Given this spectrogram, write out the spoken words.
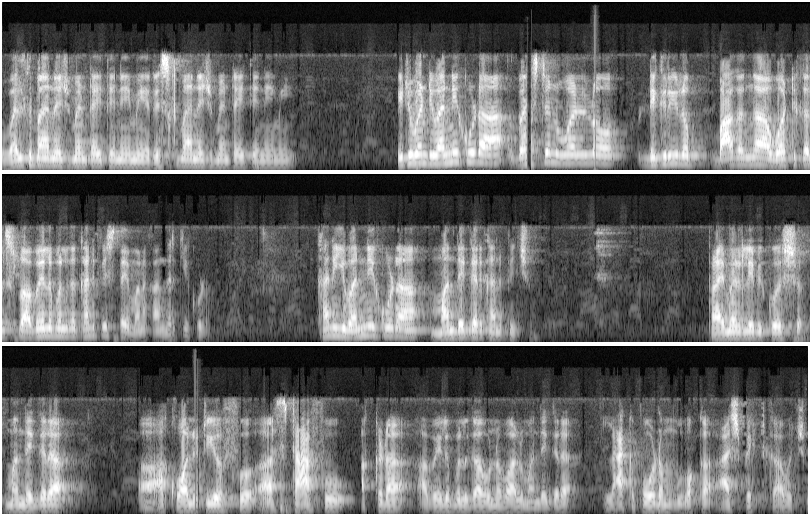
వెల్త్ మేనేజ్మెంట్ అయితేనేమి రిస్క్ మేనేజ్మెంట్ అయితేనేమి ఇటువంటివన్నీ కూడా వెస్ట్రన్ వరల్డ్లో డిగ్రీలో భాగంగా వర్టికల్స్లో అవైలబుల్గా కనిపిస్తాయి మనకు అందరికీ కూడా. కానీ ఇవన్నీ కూడా మన దగ్గర కనిపించవు. ప్రైమరీలీ బికాస్ మన దగ్గర ఆ క్వాలిటీ ఆఫ్ స్టాఫ్ అక్కడ అవైలబుల్గా ఉన్న వాళ్ళు మన దగ్గర లేకపోవడం ఒక ఆస్పెక్ట్ కావచ్చు.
